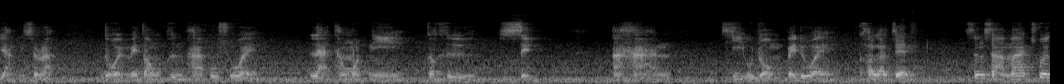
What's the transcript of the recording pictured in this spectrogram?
อย่างอิสระ โดยไม่ต้องพึ่งพาผู้ช่วย และทั้งหมดนี้ก็คือ 10 อาหารที่อุดมไปด้วยคอลลาเจนซึ่งสามารถช่วย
